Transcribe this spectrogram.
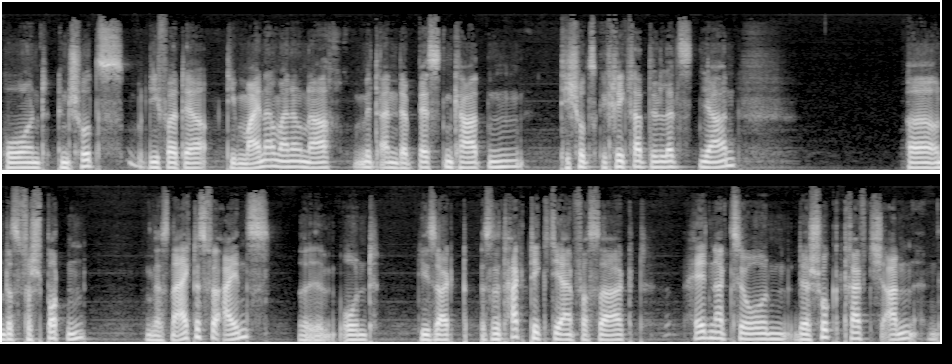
und in Schutz liefert er die meiner Meinung nach mit einer der besten Karten, die Schutz gekriegt hat in den letzten Jahren. Äh, und das Verspotten. Das ist ein Ereignis für eins. Äh, und die sagt, es ist eine Taktik, die einfach sagt, Heldenaktion, der Schuck greift dich an,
